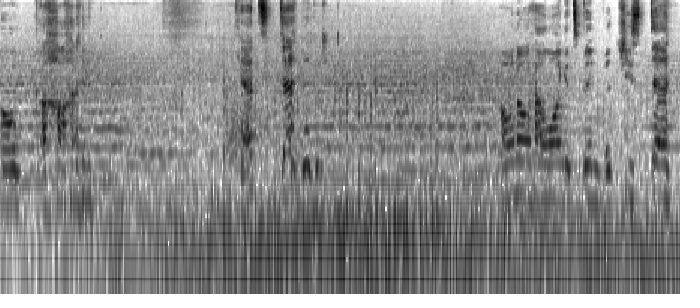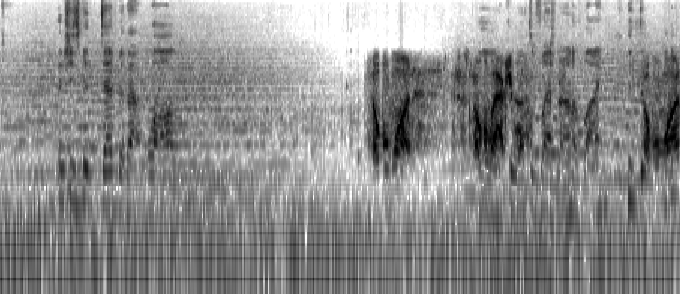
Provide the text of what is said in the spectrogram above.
Oh god. Kat's dead. I don't know how long it's been, but she's dead. And she's been dead for that long. Noble 1, this is Noble Oh, Actual. Interrupted flashback on fly. Noble 1,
